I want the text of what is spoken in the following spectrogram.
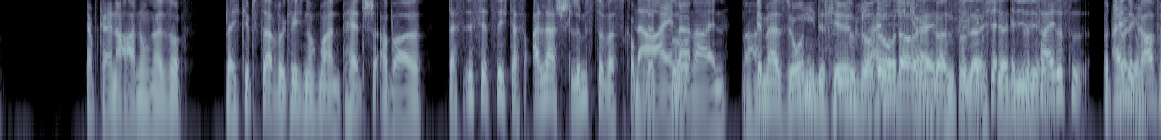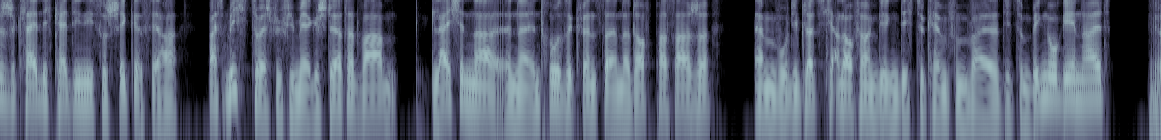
ich habe keine Ahnung. Also, vielleicht gibt es da wirklich nochmal ein Patch, aber das ist jetzt nicht das Allerschlimmste, was komplett so nein, nein. Immersion Nee, killen so würde oder irgendwas. Ist, ja, es die- ist halt- das ist eine grafische Kleinigkeit, die nicht so schick ist, ja. Was mich zum Beispiel viel mehr gestört hat, war gleich in der, in der Intro-Sequenz da in der Dorfpassage, ähm, wo die plötzlich alle aufhören, gegen dich zu kämpfen, weil die zum Bingo gehen halt.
